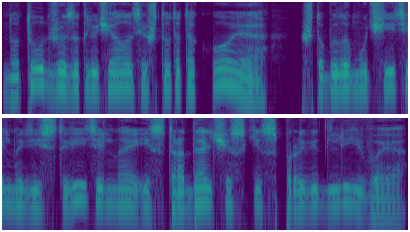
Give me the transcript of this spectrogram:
но тут же заключалось и что-то такое — что было мучительно действительное и страдальчески справедливое,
